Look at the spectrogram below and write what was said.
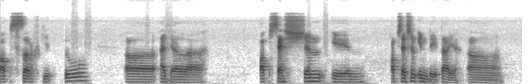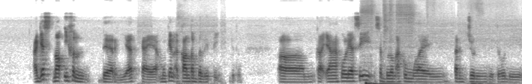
observe gitu uh, adalah obsession in obsession in data ya. Uh, I guess not even there yet kayak mungkin accountability gitu. Um, kayak yang aku lihat sih sebelum aku mulai terjun gitu di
